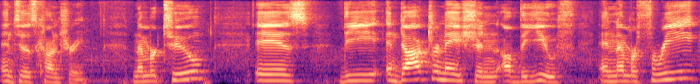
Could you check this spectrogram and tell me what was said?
into this country. Number two is the indoctrination of the youth. And number three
